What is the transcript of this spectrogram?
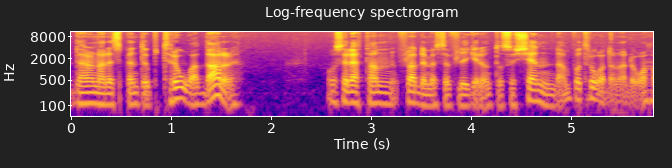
där han hade spänt upp trådar. Och så lät han fladdermössen flyga runt och så kände han på trådarna då.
